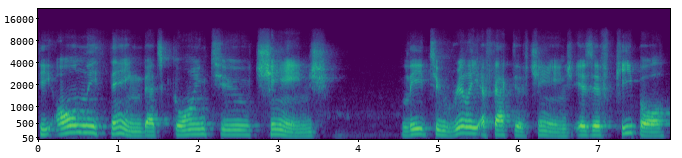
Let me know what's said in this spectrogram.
the only thing that's going to change, lead to really effective change, is if people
